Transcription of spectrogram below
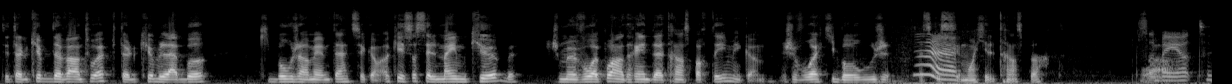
Tu as le cube devant toi, puis t'as le cube là-bas qui bouge en même temps. Tu fais comme, ok, ça c'est le même cube. Je me vois pas en train de le transporter, mais comme, je vois qu'il bouge parce que Ah. c'est moi qui le transporte. C'est Wow. bien hot.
